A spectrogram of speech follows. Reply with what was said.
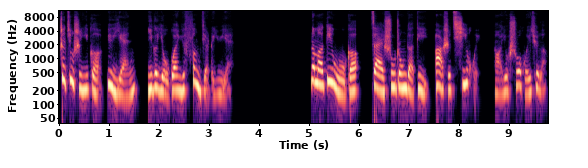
这就是一个预言，一个有关于凤姐的预言。那么第五个，在书中的第二十七回啊，又说回去了。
